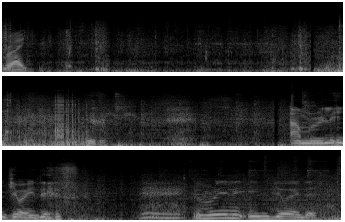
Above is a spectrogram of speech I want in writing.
Right? I'm really enjoying this. really enjoying this.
